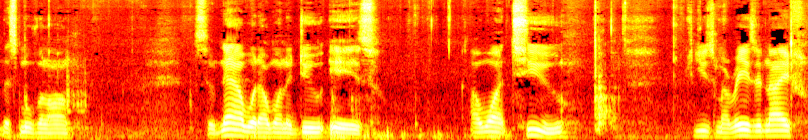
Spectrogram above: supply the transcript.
let's move along. So now what I want to do is I want to use my razor knife.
